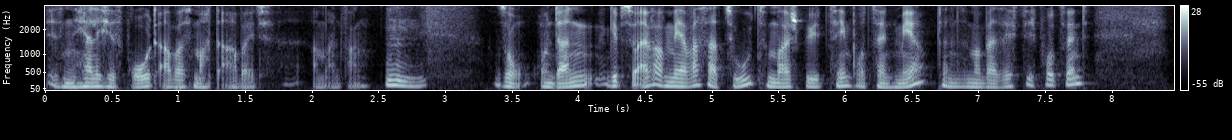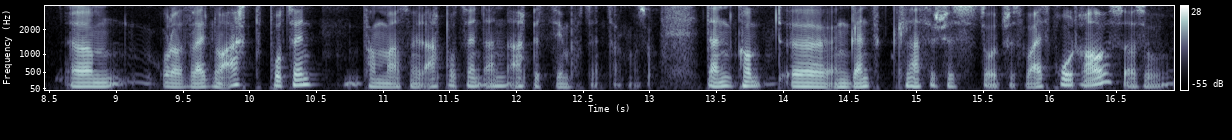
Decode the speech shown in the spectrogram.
ist ein herrliches Brot, aber es macht Arbeit am Anfang. Mhm. So, und dann gibst du einfach mehr Wasser zu, zum Beispiel 10% mehr, dann sind wir bei 60%. Ähm, oder vielleicht nur 8 Prozent, fangen wir erstmal mit 8 Prozent an, 8 bis 10 Prozent, sagen wir so. Dann kommt äh, ein ganz klassisches deutsches Weißbrot raus, also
